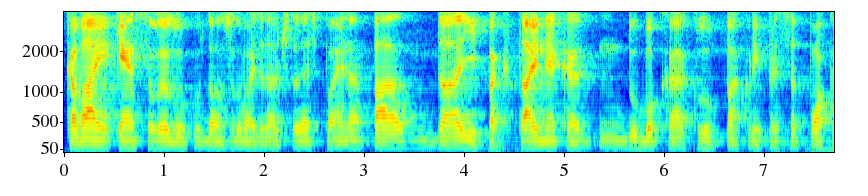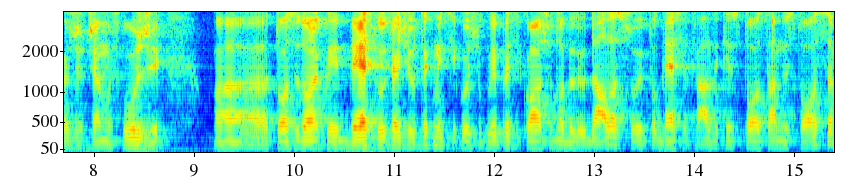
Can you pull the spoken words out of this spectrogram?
Kavaj canceluje luku, da su dovoljni zadaju 40 poena, pa da ipak taj neka duboka klupa Clippersa pokaže čemu služi. Uh, to se donekle i desilo u trećoj utakmici koju su Clippersi konačno dobili u Dallasu i to 10 razlike 118-108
